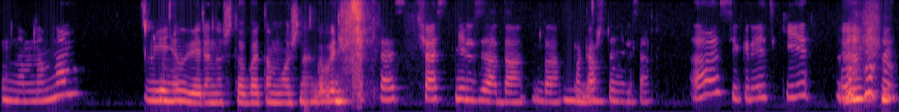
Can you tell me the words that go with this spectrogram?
Нам-нам-нам. Я Нет. не уверена, что об этом можно говорить. Часть, часть нельзя, да, да, да, пока что нельзя. А, секретики.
